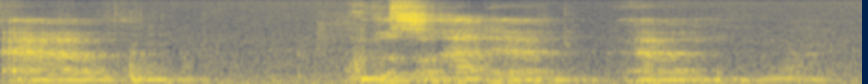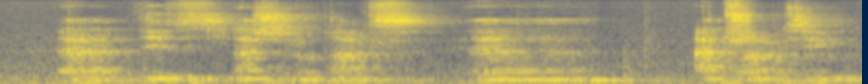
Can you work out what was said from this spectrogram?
Uh, we've also had uh, um, uh, these national parks attracting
